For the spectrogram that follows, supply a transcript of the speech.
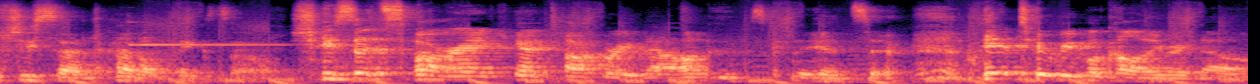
She said, I don't think so. She said, sorry, I can't talk right now. I'm gonna answer. We have two people calling right now.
